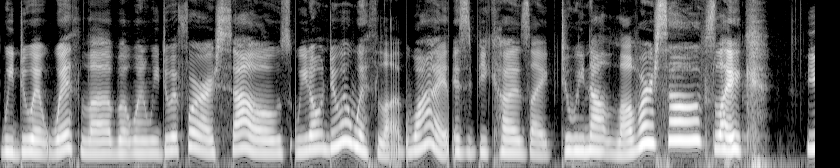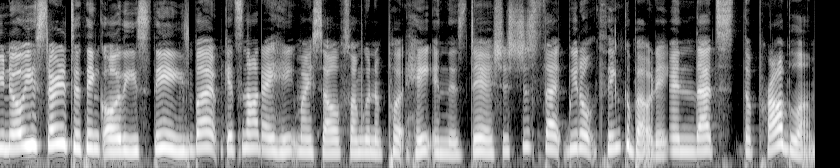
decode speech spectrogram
we do it with love, but when we do it for ourselves, we don't do it with love? Why? Is it because, like, do we not love ourselves? Like, you know, you started to think all these things, but it's not I hate myself, so I'm gonna put hate in this dish. It's just that we don't think about it, and that's the problem.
